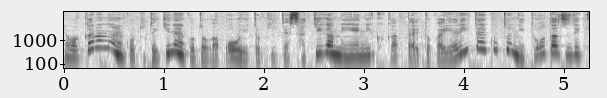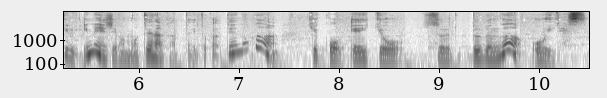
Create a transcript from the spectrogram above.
わからないことできないことが多い時って先が見えにくかったりとかやりたいことに到達できるイメージが持てなかったりとかっていうのが結構影響する部分が多いです。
